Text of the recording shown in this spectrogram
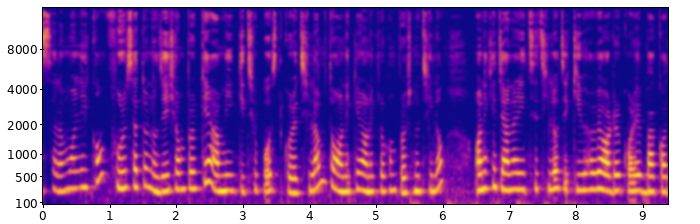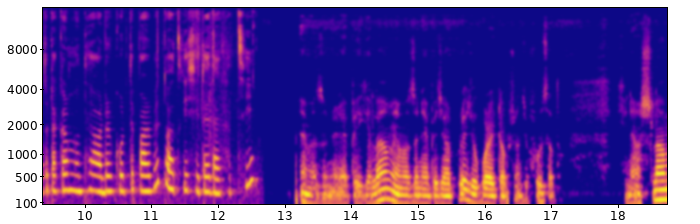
আসসালামু আলাইকুম। ফুরসাত নজেই সম্পর্কে আমি কিছু পোস্ট করেছিলাম তো অনেকের অনেক রকম প্রশ্ন ছিল। অনেকে জানার ইচ্ছে ছিল যে কীভাবে অর্ডার করে বা কত টাকার মধ্যে অর্ডার করতে পারবে তো আজকে সেটাই দেখাচ্ছি। অ্যামাজনের অ্যাপে গেলাম অ্যামাজন অ্যাপে যাওয়ার পরে যে উপরে একটা অপশন আছে ফুরসাত। এখানে আসলাম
